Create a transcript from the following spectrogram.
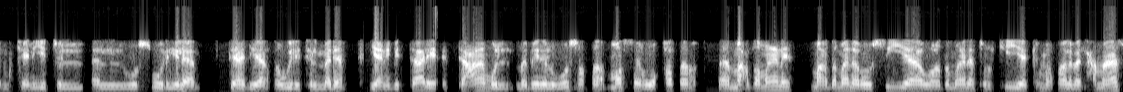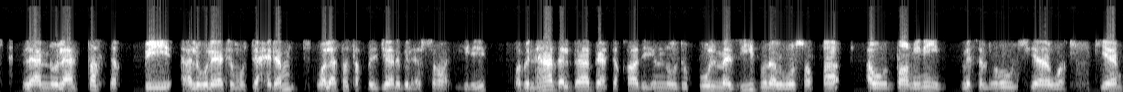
إمكانية الوصول إلى تهدئه طويلة المدى، يعني بالتالي التعامل ما بين الوسطاء مصر وقطر مع ضمانه مع ضمانة روسية وضمانة تركية كما طالبت حماس لأنه لا تثق بالولايات المتحدة ولا تثق بالجانب الإسرائيلي. ومن هذا الباب باعتقادي إنه دخول مزيد من الوسطاء أو الضامنين مثل روسيا وتركيا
